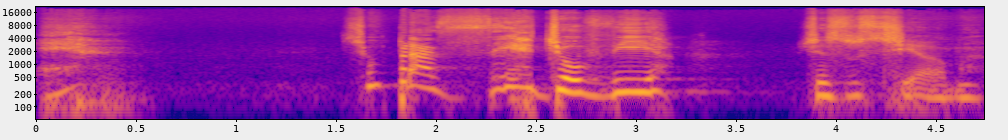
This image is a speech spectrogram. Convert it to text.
é? Tinha um prazer de ouvir, Jesus te ama.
